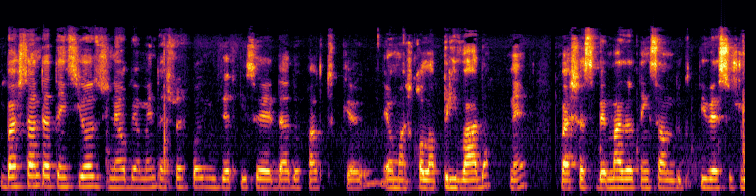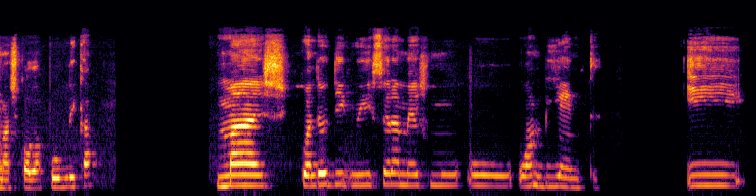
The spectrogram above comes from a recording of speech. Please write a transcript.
bastante atenciosos, né? Obviamente as pessoas podem dizer que isso é dado ao facto que é uma escola privada, né? Vais receber mais atenção do que tivesses numa escola pública. Mas quando eu digo isso, era mesmo o, o ambiente. E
